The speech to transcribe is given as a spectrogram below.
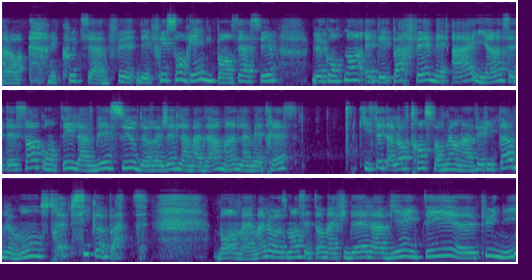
Alors, écoute, ça me fait des frissons rien d'y penser à ce film. Le contenant était parfait, mais aïe, hein, c'était sans compter la blessure de rejet de la madame, hein, de la maîtresse, qui s'est alors transformée en un véritable monstre psychopathe. Bon, ben, malheureusement, cet homme infidèle a bien été euh, puni,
